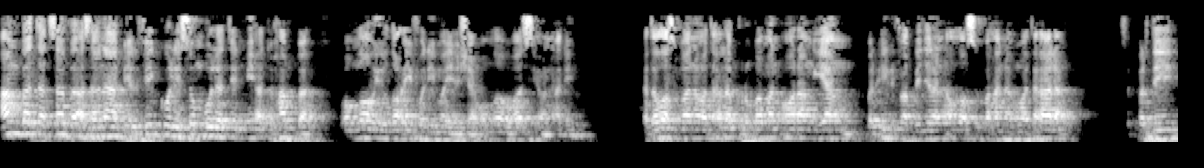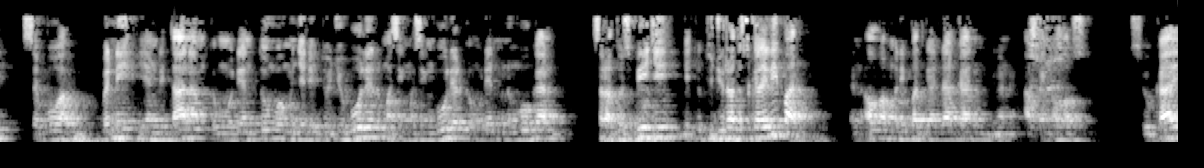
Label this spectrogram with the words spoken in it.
ambatat sab'a sanabil fi kulli sumbulatin mi'atu habba wallahu yudha'ifu liman yasha wallahu wasi'un alim Kata Allah Subhanahu wa taala perumpamaan orang yang berinfak di jalan Allah Subhanahu wa taala seperti sebuah benih yang ditanam kemudian tumbuh menjadi tujuh bulir, masing-masing bulir kemudian menumbuhkan seratus biji, itu tujuh ratus kali lipat. Dan Allah melipat gandakan dengan apa yang Allah sukai,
